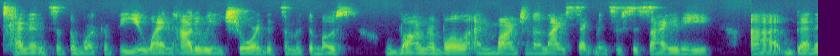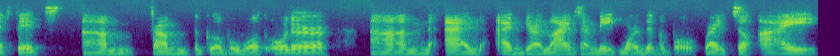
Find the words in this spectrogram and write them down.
tenets of the work of the UN. How do we ensure that some of the most vulnerable and marginalized segments of society uh, benefit um, from the global world order um, and and their lives are made more livable, right? So I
